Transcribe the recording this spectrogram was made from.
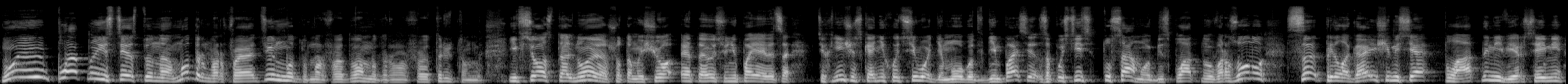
Ну и платно, естественно. Modern Warfare 1, Modern Warfare 2, Modern Warfare 3. Там. И все остальное, что там еще этой осенью появится. Технически они хоть сегодня могут в геймпассе запустить ту самую бесплатную Warzone с прилагающимися платными версиями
